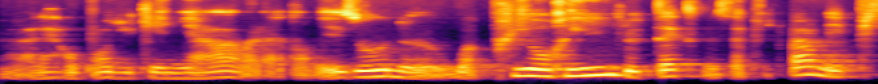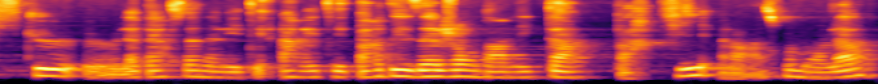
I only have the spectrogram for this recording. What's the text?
à l'aéroport du Kenya, voilà, dans des zones où a priori le texte ne s'applique pas, mais puisque la personne avait été arrêtée par des agents d'un État parti, alors à ce moment-là,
